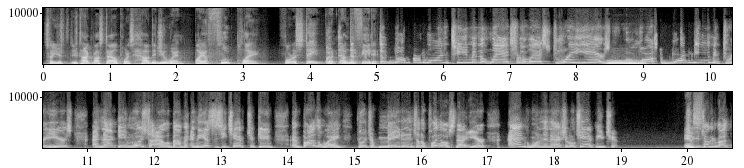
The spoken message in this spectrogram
So you're, you're talking about style points. How did you win? By a fluke play. Florida State But went then they beat undefeated. The number one team in the land for the last three years, Ooh. who lost one game in three years, and that game was to Alabama in the SEC championship game. And by the way, Georgia made it into the playoffs that year and won the national championship. And so you're talking about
